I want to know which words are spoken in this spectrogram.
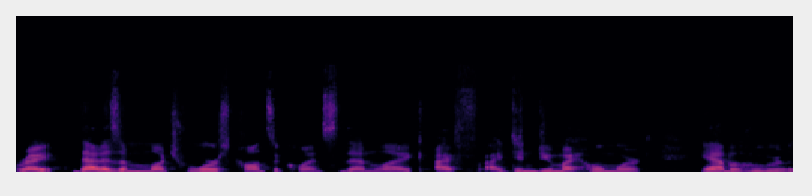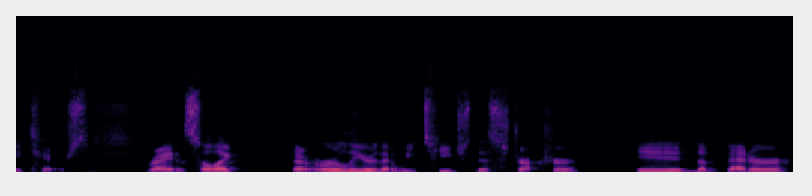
Right. That is a much worse consequence than like, I, I didn't do my homework. Yeah, but who really cares? Right. So, like, the earlier that we teach this structure, it, the better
